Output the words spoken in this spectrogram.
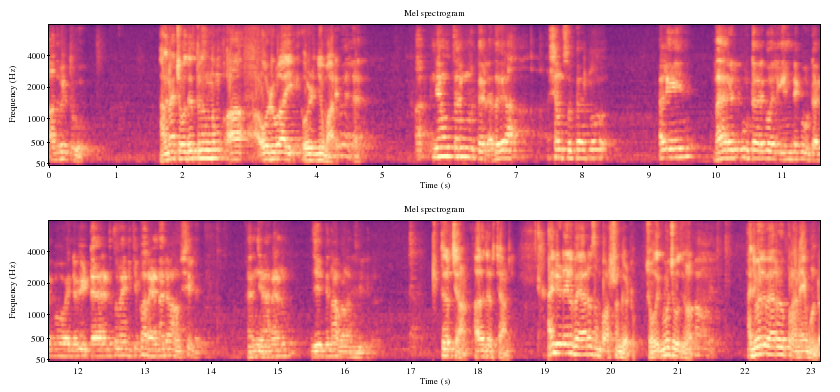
അത് വിട്ടുപോകും. അങ്ങനെ ചോദ്യത്തിൽ നിന്നും ഒഴിവായി ഒഴിഞ്ഞു മാറി. ഞാൻ ഉത്തരം കൊടുക്കല്ല അത് ഷംസുക്കാർക്കോ അല്ലെങ്കിൽ വേറെ ഒരു കൂട്ടുകാർക്കോ അല്ലെങ്കിൽ എന്റെ കൂട്ടുകാർക്കോ എന്റെ വീട്ടുകാരുടെ അടുത്തോ എനിക്ക് പറയേണ്ട ഒരു ആവശ്യമില്ല. കാരണം ഞാനാണ് ജീവിക്കുന്ന അവളാണ് ജീവിക്കുന്നത്. തീർച്ചയാണ്. അത് തീർച്ചയാണ്. അതിന്റെ ഇടയിൽ വേറെ സംഭാഷണം കേട്ടു. ചോദിക്കുമ്പോൾ ചോദിക്കണം. വേറെ ഒരു പ്രണയമുണ്ട്.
